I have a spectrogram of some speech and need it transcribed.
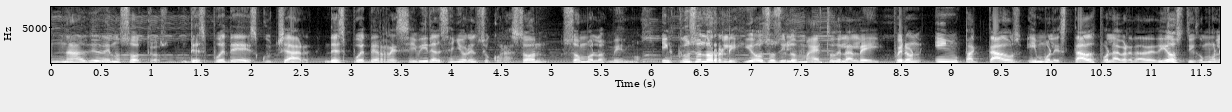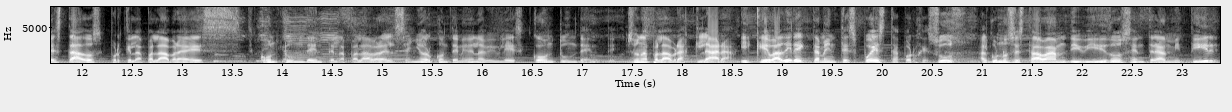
Nadie de nosotros, después de escuchar, después de recibir al Señor en su corazón, somos los mismos. Incluso los religiosos y los maestros de la ley fueron impactados y molestados por la verdad de Dios. Digo molestados porque la palabra es contundente. La palabra del Señor contenida en la Biblia es contundente. Es una palabra clara y que va directamente expuesta por Jesús. Algunos estaban divididos entre admitir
